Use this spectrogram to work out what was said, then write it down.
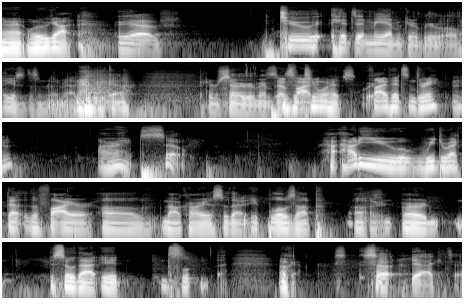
All right, what do we got? we have two hits at me. I'm gonna reroll. I guess it doesn't really matter. Like, uh, but I'm just trying to remember. So- so five two more hits, five hits and three. hmm All right. So, how, how do you redirect that the fire of Malkaria so that it blows up, uh, or so that it? Okay. so yeah, I can say.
